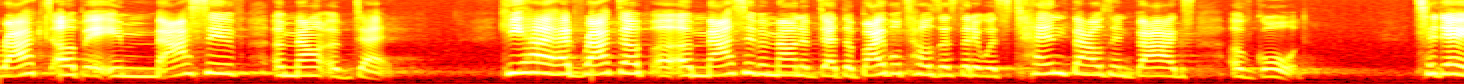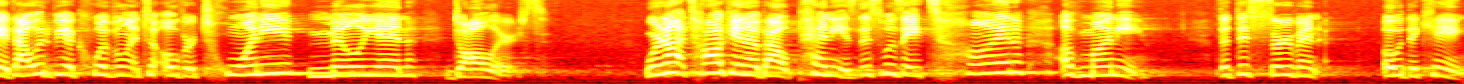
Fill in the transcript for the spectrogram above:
racked up a, massive amount of debt. He had, racked up a, a massive amount of debt. The Bible tells us that it was 10,000 bags of gold. Today, that would be equivalent to over $20 million. We're not talking about pennies. This was a ton of money that this servant owed the king.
